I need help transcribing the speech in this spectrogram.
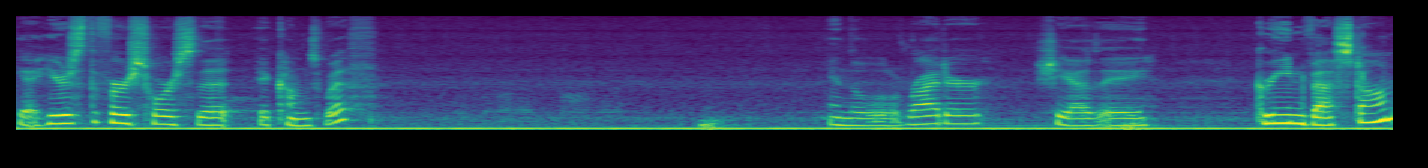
yeah, here's the first horse that it comes with. And the little rider, she has a green vest on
